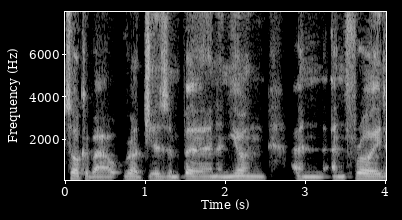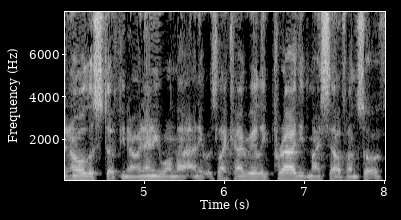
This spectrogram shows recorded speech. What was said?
talk about Rogers and Berne and Jung and and Freud and all this stuff, you know, and anyone that and it was like I really prided myself on sort of,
